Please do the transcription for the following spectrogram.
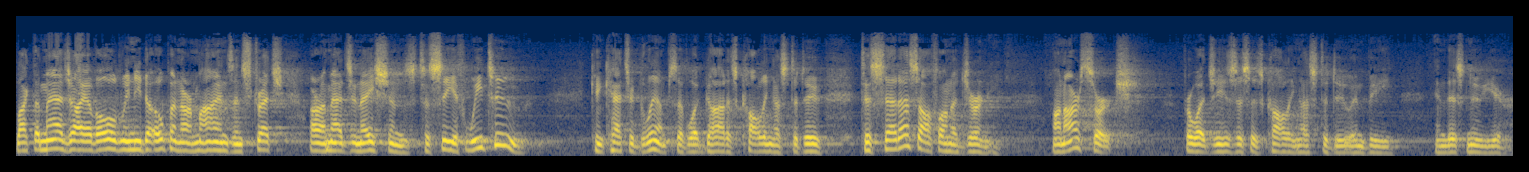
Like the Magi of old, we need to open our minds and stretch our imaginations to see if we too can catch a glimpse of what God is calling us to do to set us off on a journey, on our search for what Jesus is calling us to do and be in this new year.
